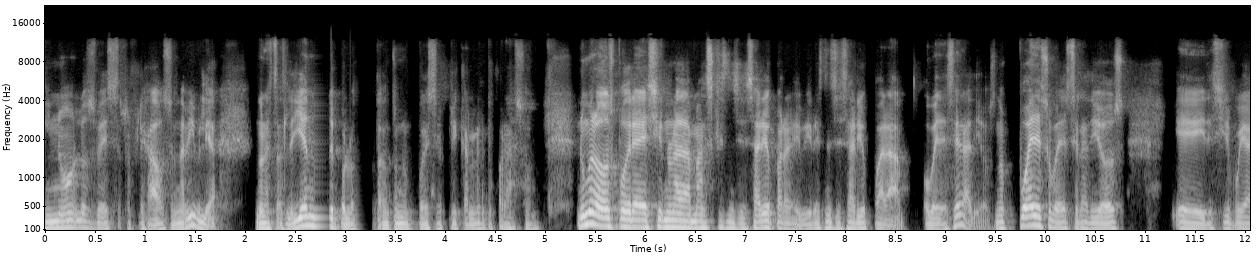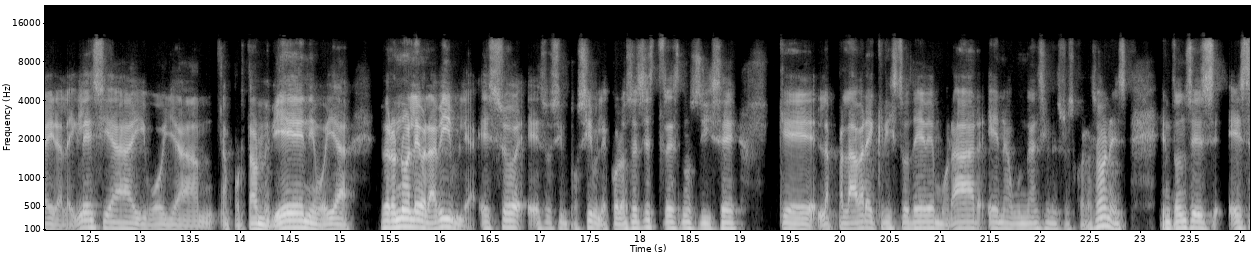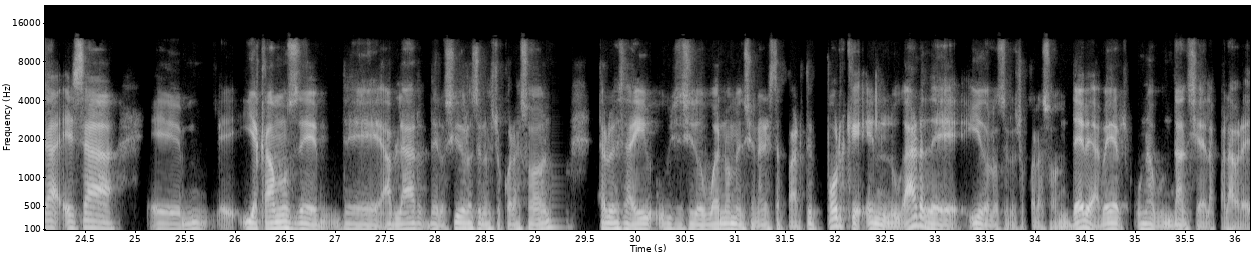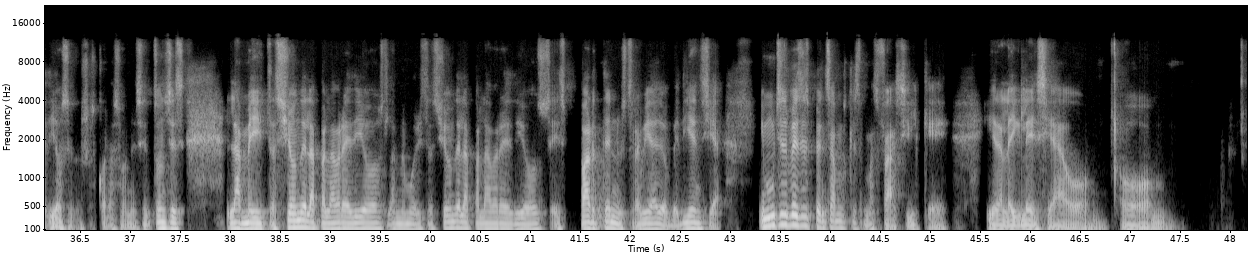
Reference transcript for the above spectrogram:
y no los ves reflejados en la Biblia. No la estás leyendo y por lo tanto no puedes explicarlo en tu corazón. Número dos, podría decir no nada más que es necesario para vivir, es necesario para obedecer a Dios. No puedes obedecer a Dios eh, y decir voy a ir a la iglesia y voy a, a, portarme bien y voy a, pero no leo la Biblia. Eso, eso es imposible. Colosenses 3 nos dice que la palabra de Cristo debe morar en abundancia en nuestros corazones. Entonces, esa, esa, eh, y acabamos de, hablar de los ídolos de nuestro corazón, tal vez ahí hubiese sido bueno mencionar esta parte, porque en lugar de ídolos de nuestro corazón debe haber una abundancia de la palabra de Dios en nuestros corazones. Entonces, la meditación de la palabra de Dios, la memorización de la palabra de Dios es parte de nuestra vida de obediencia. Y muchas veces pensamos que es más fácil que ir a la iglesia o,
